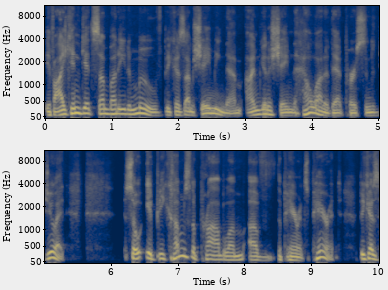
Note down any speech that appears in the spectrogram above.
If I can get somebody to move because I'm shaming them, I'm going to shame the hell out of that person to do it so it becomes the problem of the parent's parent because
